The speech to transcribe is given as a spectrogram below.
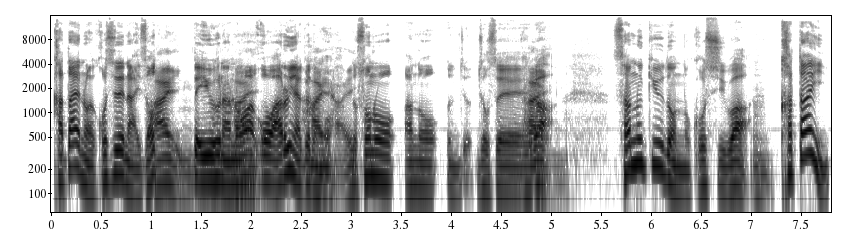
硬いのが腰でないぞはい。っていうふうなのはこうあるんやけども、そのあの女性はが讃岐、うどんの腰は硬い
